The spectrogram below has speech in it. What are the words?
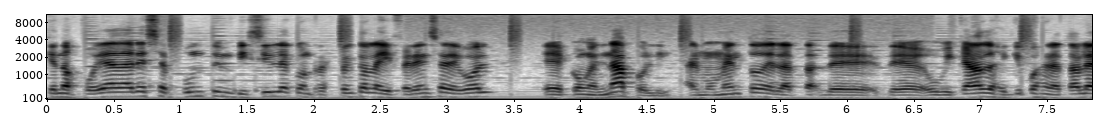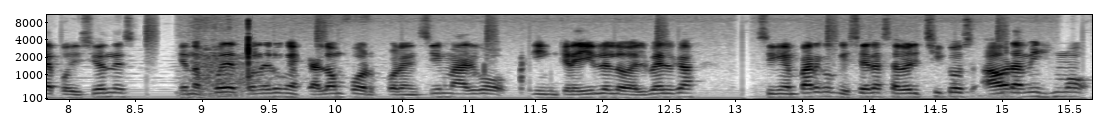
que nos podía dar ese punto invisible con respecto a la diferencia de gol eh, con el Napoli, al momento de, la, de, ubicar a los equipos en la tabla de posiciones, que nos puede poner un escalón por, por encima, algo increíble lo del belga sin embargo, quisiera saber, chicos, ahora mismo,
